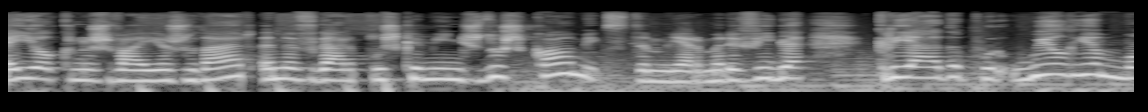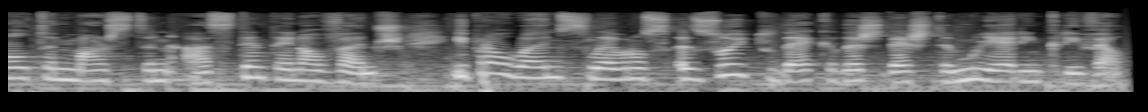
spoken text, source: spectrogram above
É ele que nos vai ajudar a navegar pelos caminhos dos cómics da Mulher Maravilha, criada por William Moulton Marston há 79 anos. E para o ano celebram-se as oito décadas desta mulher incrível.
